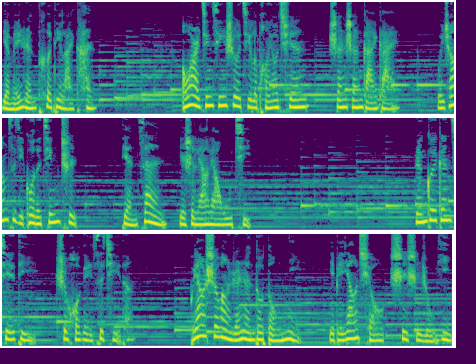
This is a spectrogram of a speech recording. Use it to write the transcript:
也没人特地来看。偶尔精心设计了朋友圈，删删改改，伪装自己过得精致，点赞也是寥寥无几。人归根结底是活给自己的，不要奢望人人都懂你，也别要求事事如意。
